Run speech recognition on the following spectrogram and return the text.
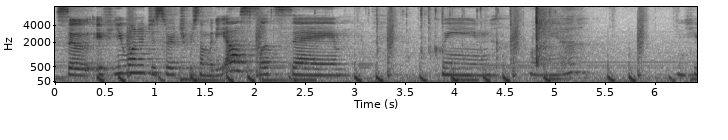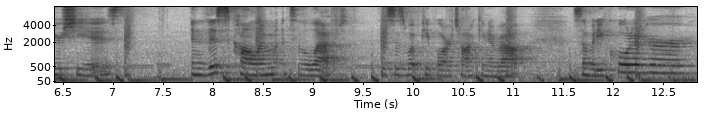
So if you wanted to search for somebody else, let's say Queen Rania, and here she is. In this column to the left, this is what people are talking about. Somebody quoted her.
